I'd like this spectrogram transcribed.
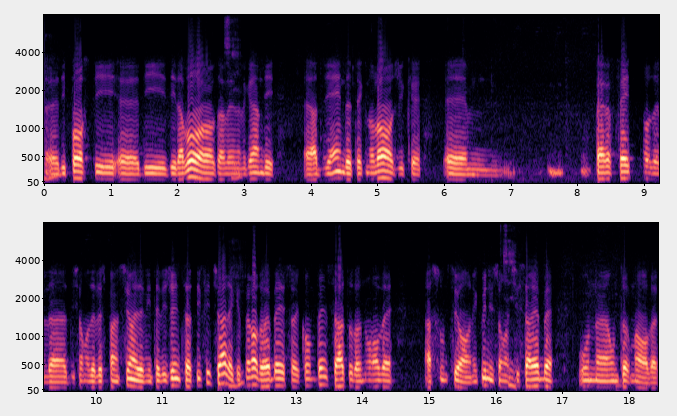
eh, di posti eh, di, di, lavoro tra le, le grandi eh, aziende tecnologiche ehm, per effetto del, diciamo, dell'espansione dell'intelligenza artificiale che però dovrebbe essere compensato da nuove assunzioni, quindi insomma sì. ci sarebbe un, un, turnover.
